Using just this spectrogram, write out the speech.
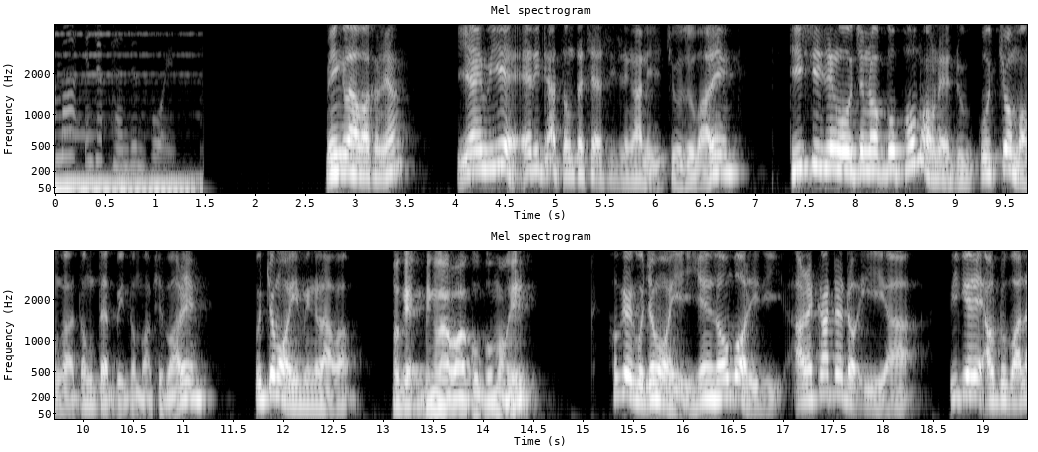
Burma Independent Voice. မင်္ဂလာပါခင်ဗျာ EIB ရဲ့ editor သုံးသက်ချက်အစီအစဉ်ကနေကြိုဆိုပါရစေဒီအစီအစဉ်ကိုကျွန်တော်ကိုဖုံးမောင်နဲ့အတူကိုကြော့မောင်ကသုံးသက်ပေးသွားမှာဖြစ်ပါတယ်ကိုကြော့မောင်ကြီးမင်္ဂလာပါဟုတ်ကဲ့မင်္ဂလာပါကိုဖုံးမောင်ရေဟုတ်ကဲ့ကိုကြော့မောင်ကြီးအရင်ဆုံးပေါ့လေဒီအာရကတက်တော် AA ကပြီးခဲ့တဲ့အောက်တိုဘာလ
